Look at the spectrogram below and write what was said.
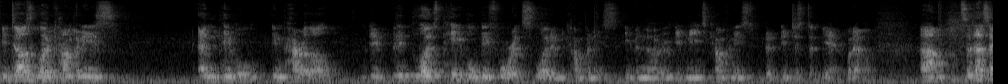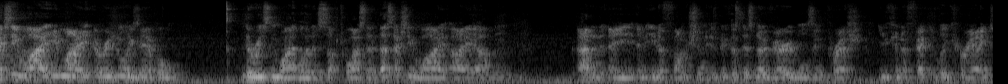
it does load companies and people in parallel. It, it, loads people before it's loaded companies, even though it needs companies, but it just, yeah, whatever. Um, so that's actually why in my original example, the reason why it loaded stuff twice, that's actually why I um, added a, an inner function, is because there's no variables in Presh. You can effectively create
